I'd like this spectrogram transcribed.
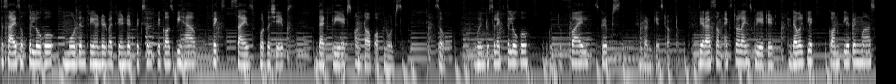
the size of the logo more than 300 by 300 pixel because we have fixed size for the shapes that creates on top of nodes. So I'm going to select the logo, I'm going to file, scripts and run KS Drafter. There are some extra lines created. Double click on clipping mask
